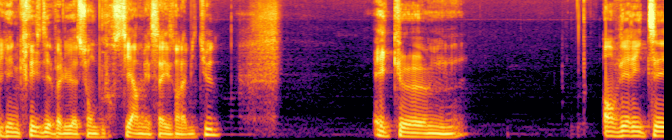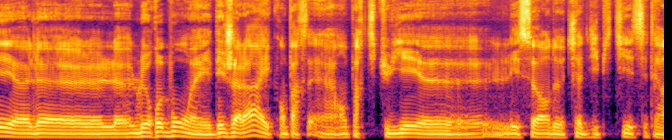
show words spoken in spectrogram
Il y a une crise d'évaluation boursière, mais ça, ils ont l'habitude. Et que en vérité, euh, le, rebond est déjà là et qu'en euh, particulier euh, l'essor de ChatGPT, etc.,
